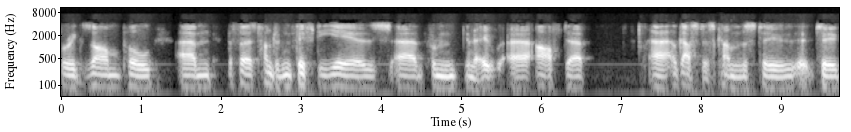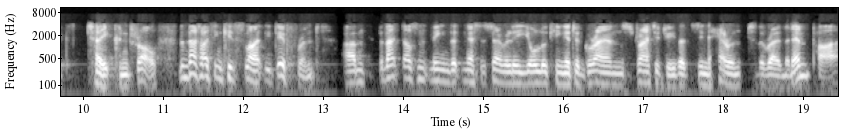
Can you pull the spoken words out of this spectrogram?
for example, um, the first 150 years uh, from you know uh, after uh, Augustus comes to to take control, then that I think is slightly different. Um, but that doesn't mean that necessarily you're looking at a grand strategy that's inherent to the Roman Empire.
